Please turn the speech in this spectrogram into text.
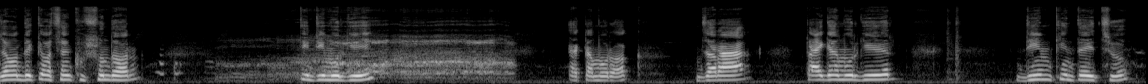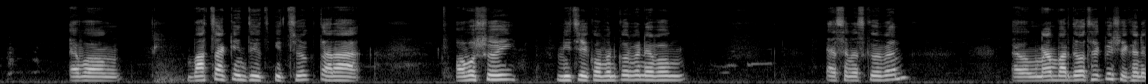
যেমন দেখতে পাচ্ছেন, খুব সুন্দর তিনটি মুরগি, একটা মোরগ। যারা টাইগার মুরগির ডিম কিনতে ইচ্ছুক এবং বাচ্চা কিনতে ইচ্ছুক, তারা অবশ্যই নিচে কমেন্ট করবেন এবং এস এম এস করবেন এবং নাম্বার দেওয়া থাকবে সেখানে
